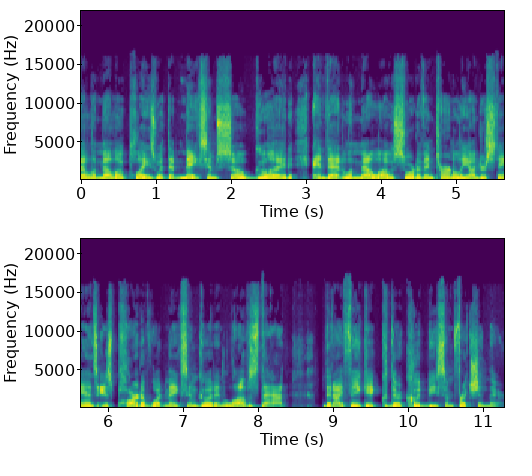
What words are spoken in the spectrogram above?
that LaMelo plays with that makes him so good and that LaMelo sort of internally understands is part of what makes him good and loves that, then I think it there could be some friction there.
